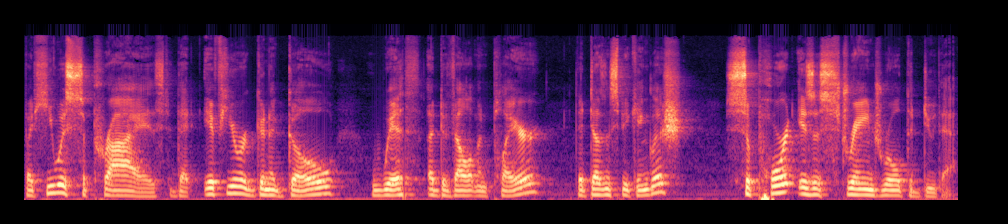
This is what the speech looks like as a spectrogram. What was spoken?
but he was surprised that if you were going to go with a development player that doesn't speak English, support is a strange role to do that.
